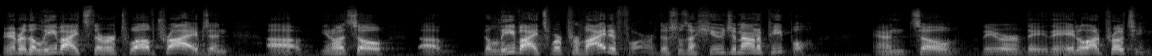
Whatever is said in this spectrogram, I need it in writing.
Remember the Levites, there were 12 tribes. And, uh, you know, so uh, the Levites were provided for. This was a huge amount of people. And so they, were, they, they ate a lot of protein.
